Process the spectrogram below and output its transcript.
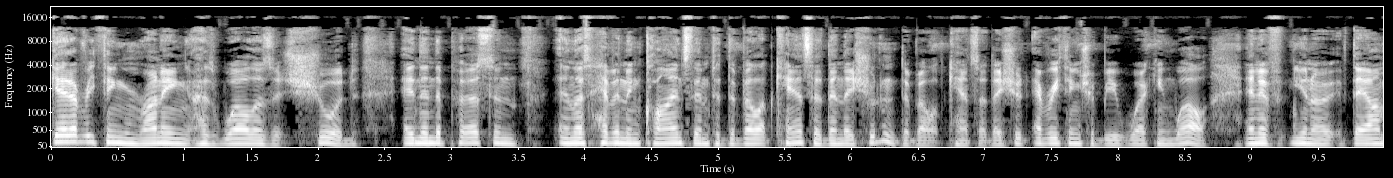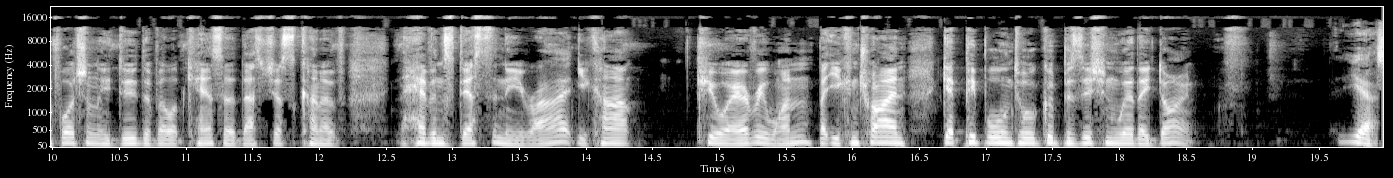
Get everything running as well as it should. And then the person, unless heaven inclines them to develop cancer, then they shouldn't develop cancer. They should, everything should be working well. And if, you know, if they unfortunately do develop cancer, that's just kind of heaven's destiny, right? You can't cure everyone, but you can try and get people into a good position where they don't. Yes,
